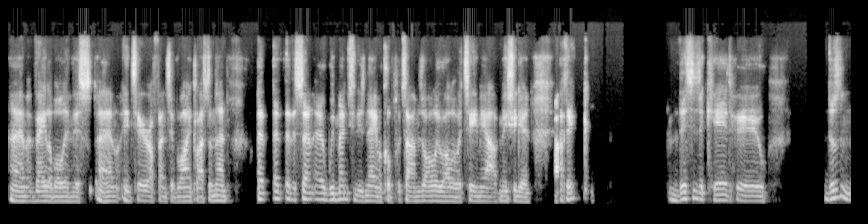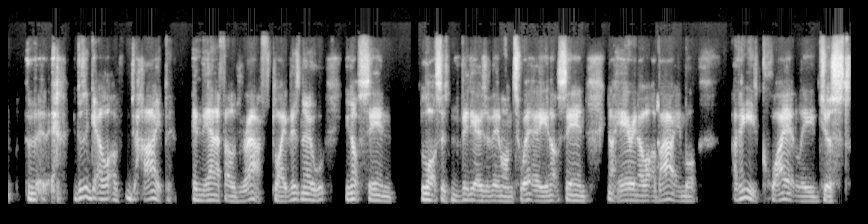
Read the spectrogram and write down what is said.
um, available in this um, interior offensive line class. And then at, at, at the center, we mentioned his name a couple of times, Olu Oluwatimi out of Michigan. I think this is a kid who doesn't doesn't get a lot of hype in the NFL draft. Like there's no you're not seeing lots of videos of him on Twitter. You're not seeing you're not hearing a lot about him, but I think he's quietly just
